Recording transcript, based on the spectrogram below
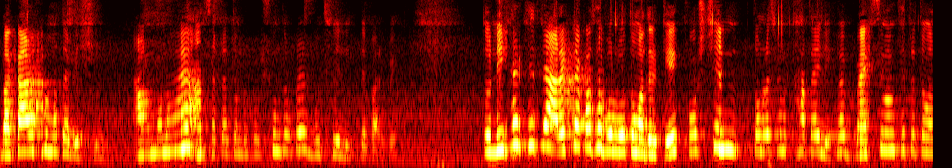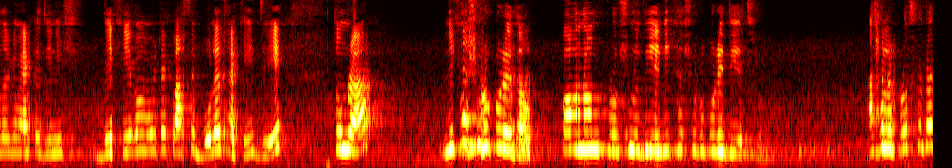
বা কার ক্ষমতা বেশি? আমার মনে হয় আনসারটা তোমরা খুব সুন্দর করে গুছিয়ে লিখতে পারবে। তো লেখার ক্ষেত্রে আরেকটা কথা বলব তোমাদেরকে। কোশ্চেন তোমরা যখন খাতায় লেখো ম্যাক্সিমাম ক্ষেত্রে তোমাদেরকে আমি একটা জিনিস দেখি এবং ওইটা ক্লাসে বলে থাকি যে, তোমরা লেখা শুরু করে দাও। ক নং প্রশ্ন দিয়ে লেখা শুরু করে দিয়েছ। আসলে প্রশ্নটা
